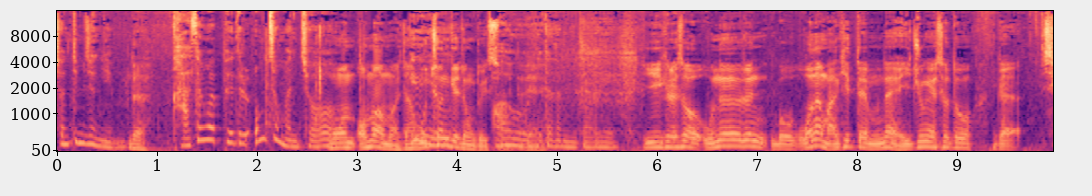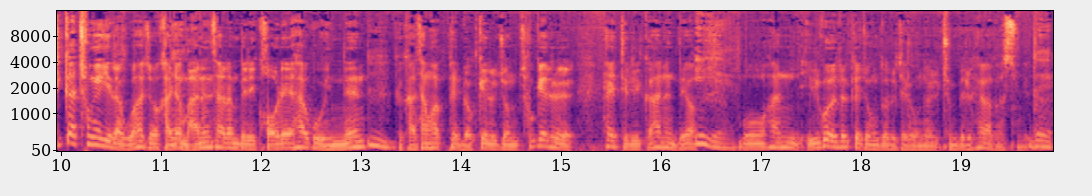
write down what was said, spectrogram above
전 팀장님. 네. 가상화폐들 엄청 많죠. 어, 마어마하죠. 한 예. 5천 개 정도 있습니다. 아우, 예. 대단합니다. 예. 이 그래서 오늘은 뭐 워낙 많기 때문에 이 중에서도 그러니까 시가총액이라고 하죠. 가장 네. 많은 사람들이 거래하고 있는 음. 그 가상화폐 몇 개를 좀 소개를 해드릴까 하는데요. 예, 예. 뭐한 7, 8개 정도를 제가 오늘 준비를 해와봤습니다. 네.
